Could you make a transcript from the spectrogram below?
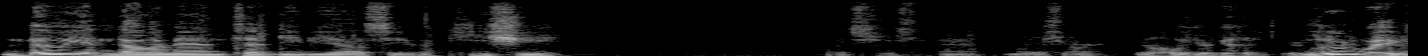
Million Dollar Man, Ted DiBiase, Rikishi. That's just, yeah, I'm sorry. No, you're good. You're Ludwig,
